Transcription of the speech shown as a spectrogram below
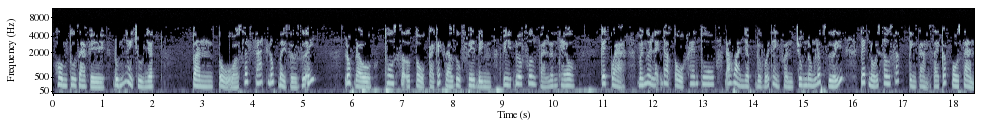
Hôm Thu ra về, đúng ngày Chủ nhật, toàn tổ xuất phát lúc 7 giờ rưỡi. Lúc đầu, Thu sợ tổ cải cách giáo dục phê bình vì đưa Phương và Lâm theo. Kết quả, mấy người lãnh đạo tổ khen Thu đã hòa nhập được với thành phần trung đông lớp dưới, kết nối sâu sắc tình cảm giai cấp vô sản.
